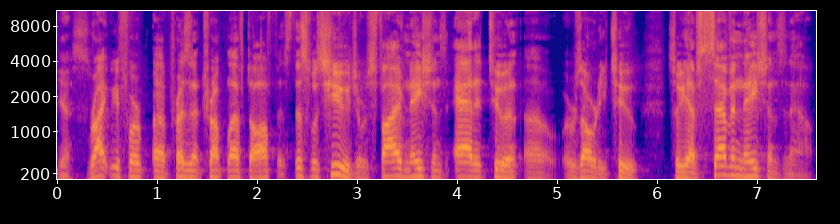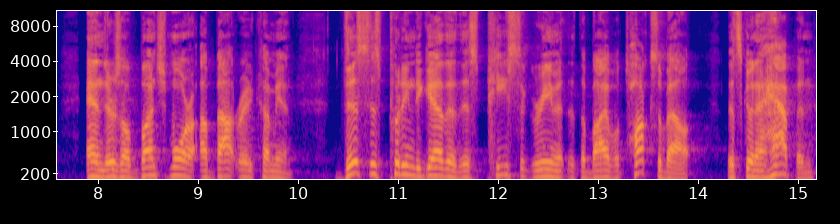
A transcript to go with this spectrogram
Yes. Right before uh, President Trump left office, this was huge. There was five nations added to it. Uh, there was already two, so you have seven nations now, and there's a bunch more about ready to come in. This is putting together this peace agreement that the Bible talks about that's going to happen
